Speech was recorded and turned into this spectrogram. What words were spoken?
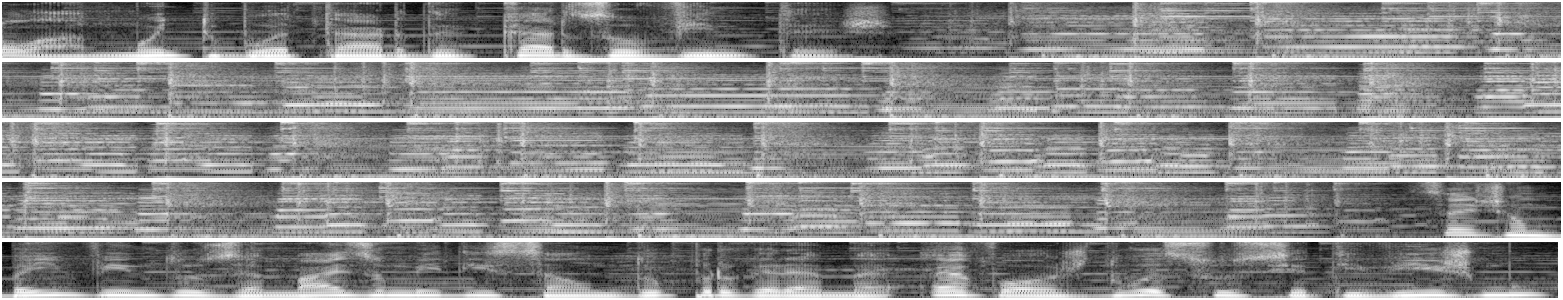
Olá, muito boa tarde, caros ouvintes. Sejam bem-vindos a mais uma edição do programa A Voz do Associativismo,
